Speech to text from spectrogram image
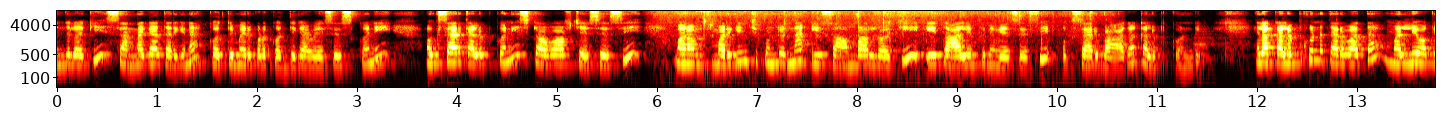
ఇందులోకి సన్నగా తరిగిన కొత్తిమీర కూడా కొద్దిగా వేసేసుకొని ఒకసారి కలుపుకొని స్టవ్ ఆఫ్ చేసేసి మనం మరిగించుకుంటున్న ఈ సాంబార్లోకి ఈ తాలింపుని వేసేసి ఒకసారి బాగా కలుపుకోండి. ఇలా కలుపుకున్న తర్వాత మళ్ళీ ఒక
